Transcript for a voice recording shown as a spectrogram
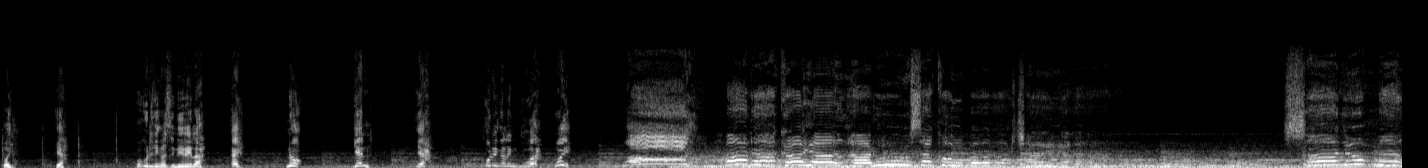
Woi, ya. Kok gue ditinggal sendiri lah? Eh, no, Gen, ya. Kok ninggalin gua? Woi, Manakah yang harus aku percaya? Senyuman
